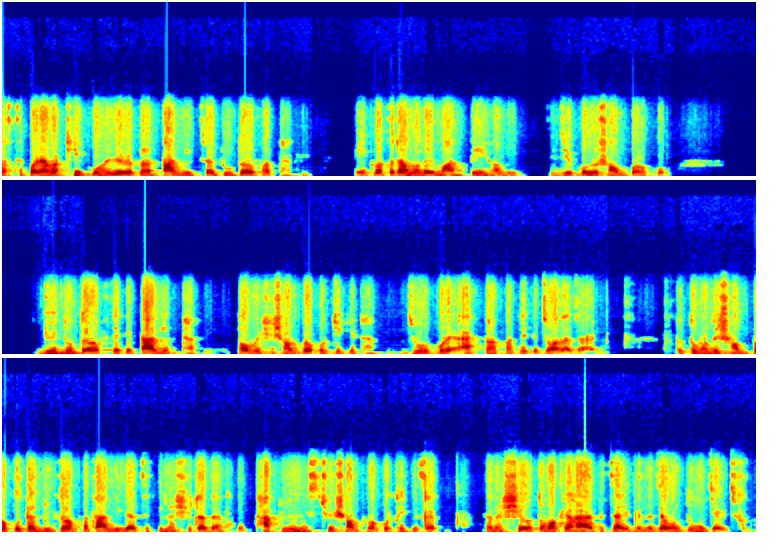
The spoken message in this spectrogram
আসতে পারে, আবার ঠিকও হয়ে যাবে, কারণ তাগিদটা দুতরফা থাকে। এই কথাটা আমাদের মানতেই হবে, যে কোনো সম্পর্ক, যদি দুতরফ থেকে তাগিদ থাকে তবে সে সম্পর্ক টিকে থাকে। জোর করে একতরফা থেকে চলা যায় না। তো তোমাদের সম্পর্কটা দুতরফা তাগিদ আছে কিনা সেটা দেখো। থাকলে নিশ্চয়ই সম্পর্ক থেকে যাবে। কারণ সেও তোমাকে হারাতে চাইবে না, যেমন তুমি চাইছো না।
